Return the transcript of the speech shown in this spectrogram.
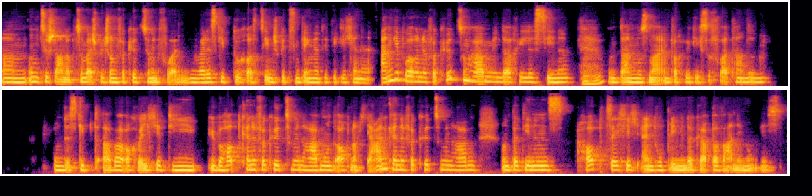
ähm, um zu schauen, ob zum Beispiel schon Verkürzungen vorliegen, weil es gibt durchaus Zehenspitzengänger, die wirklich eine angeborene Verkürzung haben in der Achillessehne mhm. und dann muss man einfach wirklich sofort handeln. Und es gibt aber auch welche, die überhaupt keine Verkürzungen haben und auch nach Jahren keine Verkürzungen haben und bei denen es hauptsächlich ein Problem in der Körperwahrnehmung ist.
